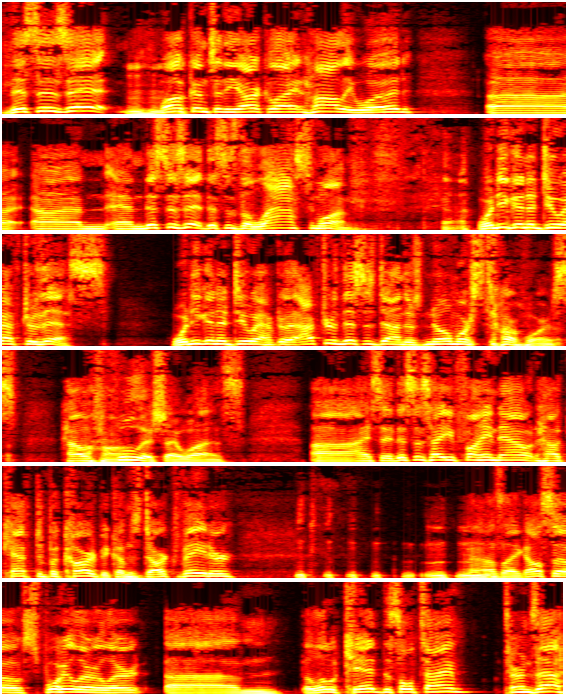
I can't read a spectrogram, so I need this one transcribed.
this is it. Mm-hmm. Welcome to the Arclight Hollywood. Uh, um, and this is it. This is the last one. what are you going to do after this? What are you going to do after after this is done? There's no more Star Wars. How foolish I was. Uh, I say this is how you find out how Captain Picard becomes Dark Vader. And I was like, also spoiler alert: um, the little kid this whole time turns out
